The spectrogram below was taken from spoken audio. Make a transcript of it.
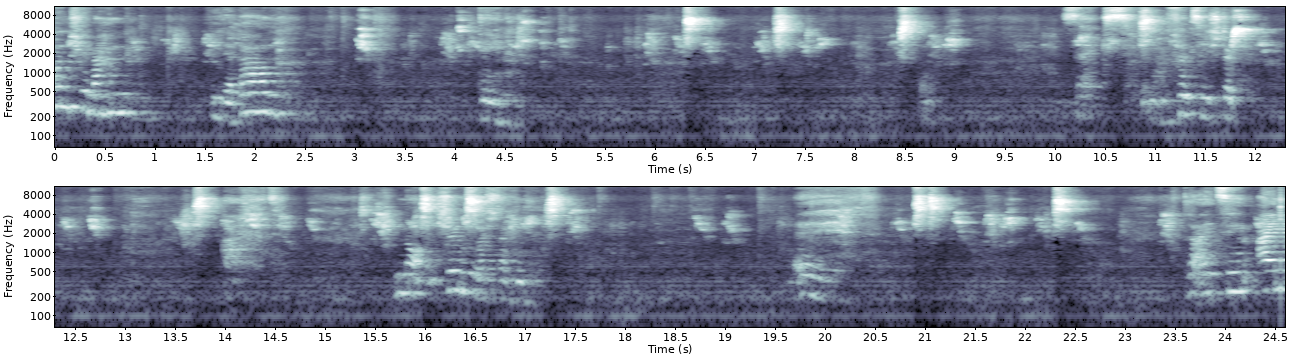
Und wir machen wie der Baum den. Sechs, wir machen 40 Stück. Acht, neun, schön rüberstrecken. Elf. 13, ein.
